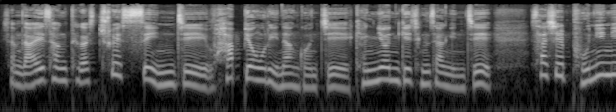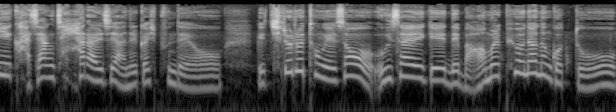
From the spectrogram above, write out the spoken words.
참 나의 상태가 스트레스인지 화병으로 인한 건지 갱년기 증상인지 사실 본인이 가장 잘 알지 않을까 싶은데요. 치료를 통해서 의사에게 내 마음을 표현하는 것도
